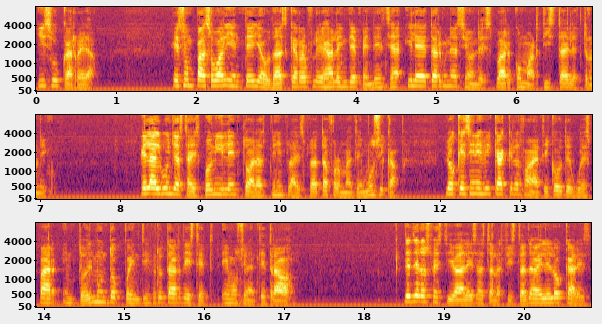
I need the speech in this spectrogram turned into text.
y su carrera. Es un paso valiente y audaz que refleja la independencia y la determinación de Spar como artista electrónico. El álbum ya está disponible en todas las principales plataformas de música, lo que significa que los fanáticos de Westpar en todo el mundo pueden disfrutar de este emocionante trabajo. Desde los festivales hasta las pistas de baile locales,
